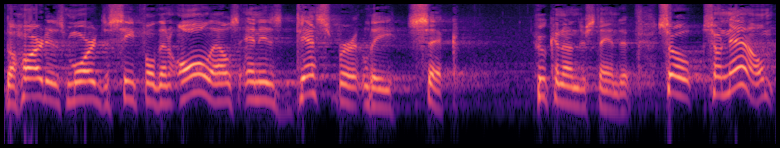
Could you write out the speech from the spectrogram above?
The heart is more deceitful than all else and is desperately sick. Who can understand it? So, so now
